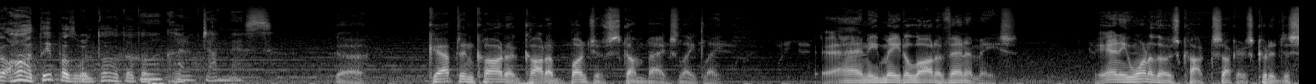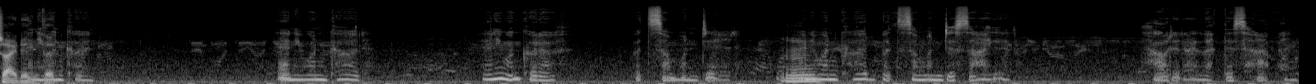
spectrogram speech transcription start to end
А, ты позволь, да, да, да. done this? Uh, Captain Carter caught a bunch of scumbags lately. And he made a lot of enemies. Any one of those cocksuckers could have decided Anyone that. Anyone could. Anyone could. Anyone could have. But someone did. Anyone could, but someone decided. How did I let this happen?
